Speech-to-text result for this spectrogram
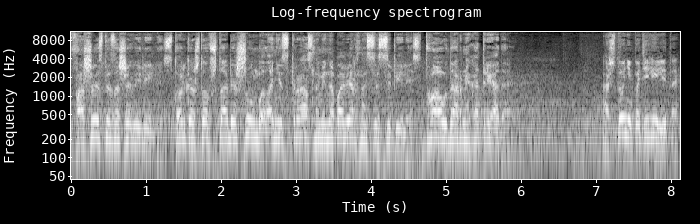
Фашисты зашевелились. Только что в штабе шум был, они с красными на поверхности сцепились. Два ударных отряда. А что не поделили-то?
